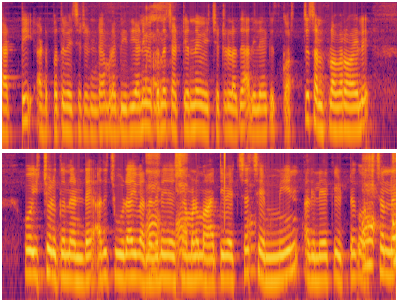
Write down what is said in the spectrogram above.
ചട്ടി അടുപ്പത്ത് വെച്ചിട്ടുണ്ട്. നമ്മൾ ബിരിയാണി വെക്കുന്ന ചട്ടി തന്നെ വെച്ചിട്ടുള്ളത്. അതിലേക്ക് കുറച്ച് സൺഫ്ലവർ ഓയിൽ ഒഴിച്ചെടുക്കുന്നുണ്ട്. അത് ചൂടായി വന്നതിന് ശേഷം നമ്മൾ മാറ്റി വെച്ച ചെമ്മീൻ അതിലേക്ക് ഇട്ട് കുറച്ചൊന്ന്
